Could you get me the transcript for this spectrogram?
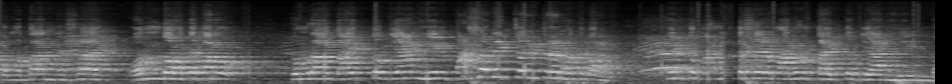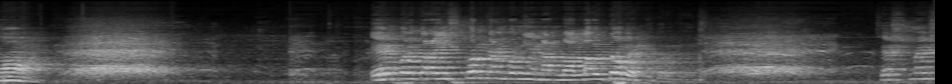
ক্ষমতার নেশায় অন্ধ হতে পারো। তোমরা দায়িত্ব জ্ঞানহীন পাশবিক চরিত্রের হতে পারো। কিন্তু বাংলাদেশের মানুষ দায়িত্ব জ্ঞানহীন নয়। এরপরে তারা ইস্কন কাণ্ড নিয়ে নামলো। আল্লাহ উল্টাও ব্যক্ত করে শেষমেশ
